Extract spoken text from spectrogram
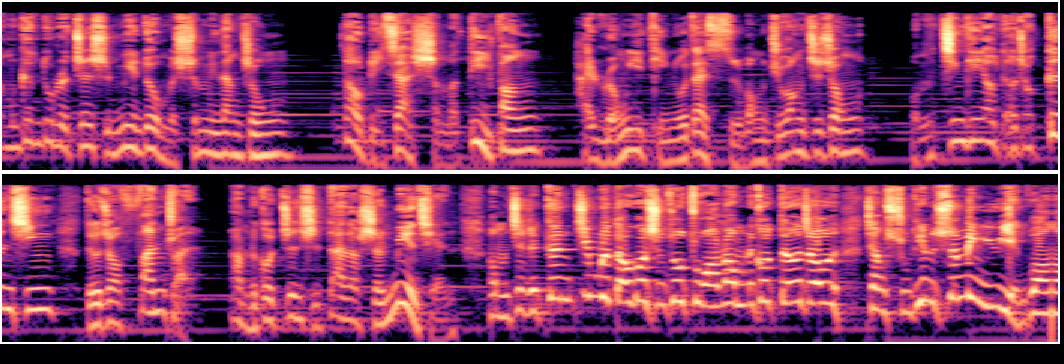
让我们更多的真实面对我们生命当中，到底在什么地方还容易停留在死亡绝望之中？我们今天要得着更新，得着翻转，让我们能够真实带到神面前。让我们接着更进一步的祷告，神说主啊，让我们能够得着这样属天的生命与眼光，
